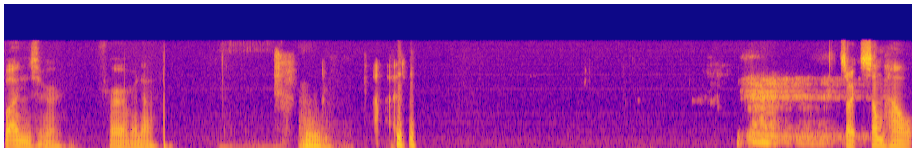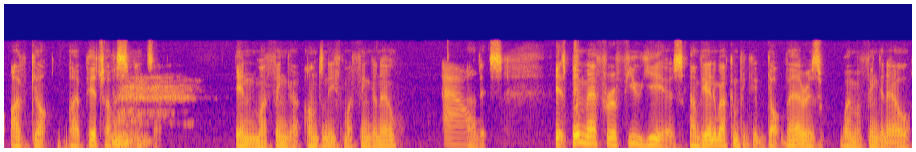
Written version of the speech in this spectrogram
buns are firm enough. Sorry, somehow I've got. I appear to have a splinter in my finger underneath my fingernail, Ow. and it's it's been there for a few years. And the only way I can think it got there is when the fingernail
